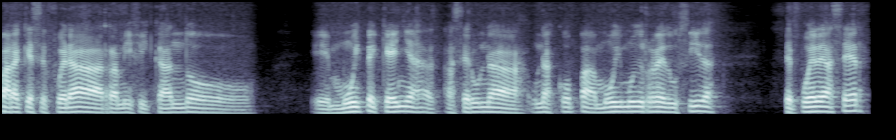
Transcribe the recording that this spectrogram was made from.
para que se fuera ramificando eh, muy pequeña, hacer una, una copa muy, muy reducida. Se puede hacer.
